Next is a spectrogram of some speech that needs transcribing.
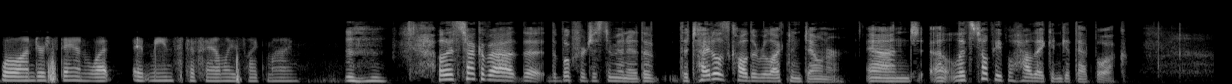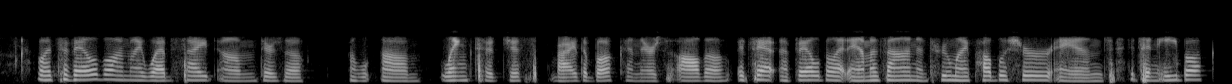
will understand what it means to families like mine. hmm Well, let's talk about the the book for just a minute. the The title is called The Reluctant Donor, and uh, let's tell people how they can get that book. Well, it's available on my website. Um, there's a, a um, link to just buy the book, and there's all the. It's at, available at Amazon and through my publisher, and it's an ebook,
